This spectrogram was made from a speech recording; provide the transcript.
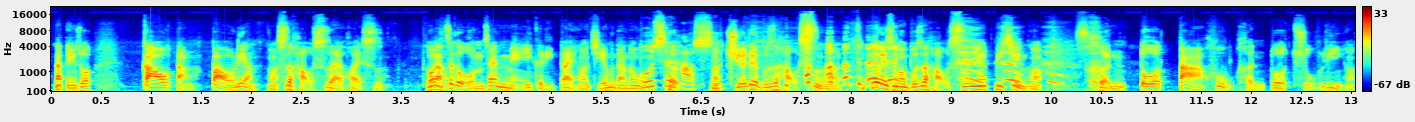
那等于说高档爆量哦，是好事还是坏事？我想这个我们在每一个礼拜哈节目当中，不是好事，绝对不是好事哈。为什么不是好事？因为毕竟哈，很多大户、很多主力哈，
